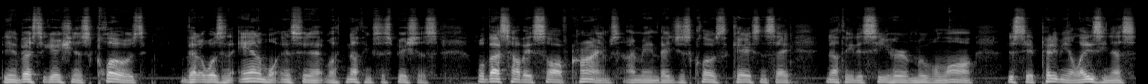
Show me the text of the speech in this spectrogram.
the investigation is closed, that it was an animal incident with nothing suspicious. Well, that's how they solve crimes. I mean, they just close the case and say nothing to see and move along. Just the epitome of laziness.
